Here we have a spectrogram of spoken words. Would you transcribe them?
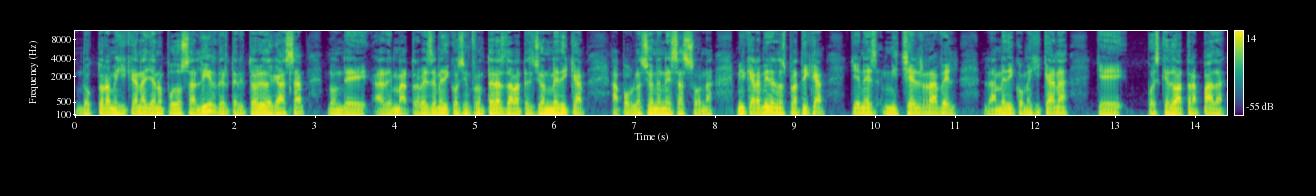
doctora mexicana ya no pudo salir del territorio de Gaza, donde además a través de Médicos Sin Fronteras daba atención médica a población en esa zona. Milka Ramírez nos platica quién es Michelle Ravel, la médico mexicana que pues quedó atrapada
